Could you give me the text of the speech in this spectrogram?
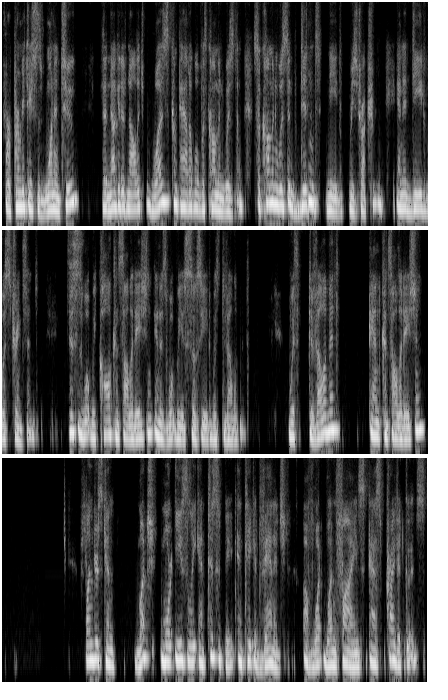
For permutations one and two, the nugget of knowledge was compatible with common wisdom. So common wisdom didn't need restructuring and indeed was strengthened. This is what we call consolidation and is what we associate with development with development and consolidation. funders can much more easily anticipate and take advantage of what one finds as private goods,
